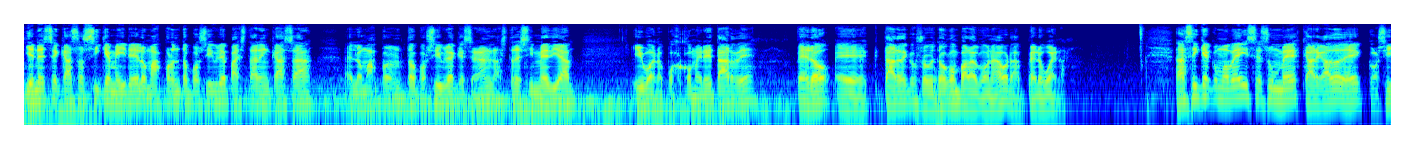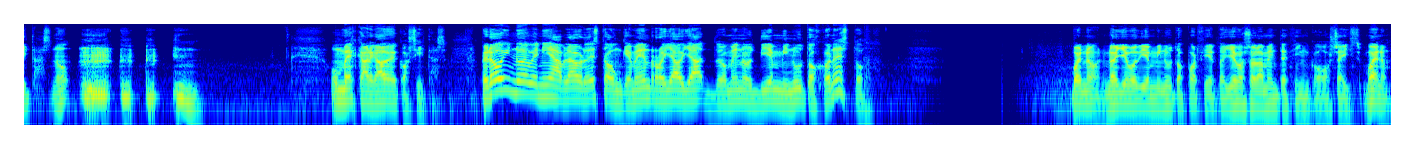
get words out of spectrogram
y en ese caso sí que me iré lo más pronto posible para estar en casa eh, lo más pronto posible, que serán las tres y media. Y bueno, pues comeré tarde, pero eh, tarde sobre todo comparado con ahora, pero bueno. Así que como veis es un mes cargado de cositas, ¿no? un mes cargado de cositas. Pero hoy no venía a hablar de esto, aunque me he enrollado ya de lo menos 10 minutos con esto. Bueno, no llevo 10 minutos, por cierto, llevo solamente 5 o 6. Bueno,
